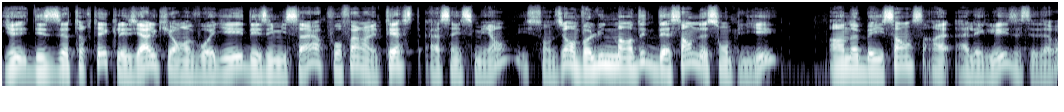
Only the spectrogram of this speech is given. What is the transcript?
il y a des autorités ecclésiales qui ont envoyé des émissaires pour faire un test à Saint-Siméon. Ils se sont dit, on va lui demander de descendre de son pilier en obéissance à, l'Église, etc.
